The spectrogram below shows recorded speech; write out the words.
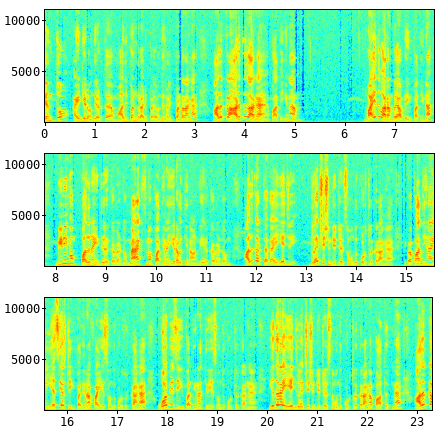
டென்த்தும் ஐடியில் வந்து எடுத்த மதிப்பெண்கள் அடிப்படையில் வந்து செலக்ட் பண்ணுறாங்க அதற்கு அடுத்ததாக பார்த்தீங்கன்னா வயது வரம்பு அப்படின்னு பார்த்தீங்கன்னா மினிமம் பதினைந்து இருக்க வேண்டும். மேக்ஸிமம் பார்த்தீங்கன்னா இருபத்தி நான்கு இருக்க வேண்டும். அதுக்கடுத்தாக ஏஜ் ரிலாக்ஸேஷன் டீட்டெயில்ஸும் வந்து கொடுத்துருக்காங்க இப்போ பார்த்தீங்கன்னா எஸ்சிஎஸ்டிக்கு பார்த்தீங்கன்னா ஃபைவ் இயர்ஸ் வந்து கொடுத்துருக்காங்க. ஓபிசிக்கு பார்த்தீங்கன்னா த்ரீ இயர்ஸ் வந்து கொடுத்துருக்காங்க. இதர ஏஜ் ரிலாக்ஸேஷன் டீட்டெயில்ஸும் வந்து கொடுத்துருக்காங்க பார்த்துக்குங்க அதற்கு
